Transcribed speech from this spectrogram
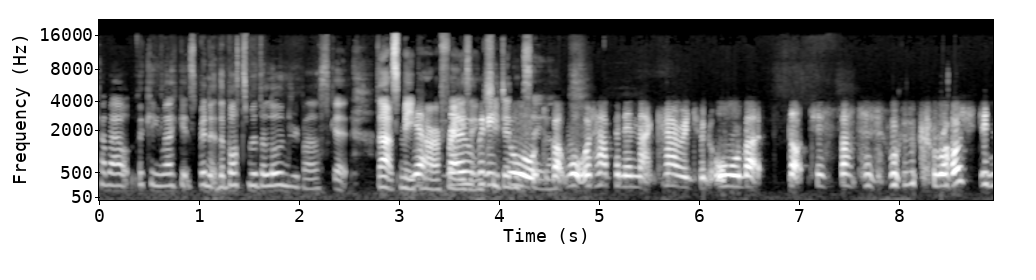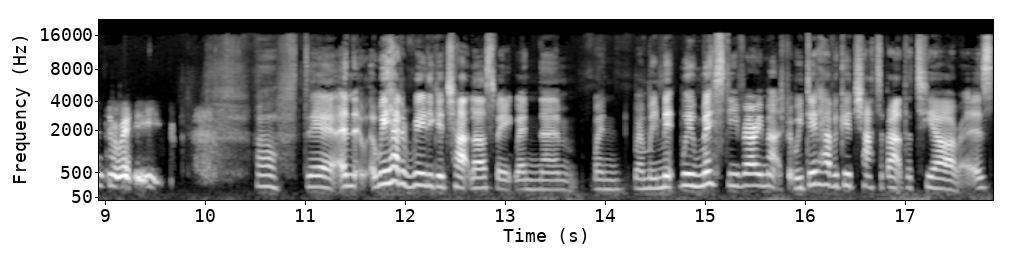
come out looking like it's been at the bottom of the laundry basket. That's me yeah, paraphrasing. Nobody she didn't thought say about what would happen in that carriage when all that duchesse satin was crushed into a heap. Oh dear! And we had a really good chat last week when um, when when we we missed you very much, but we did have a good chat about the tiaras.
